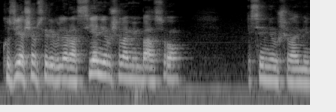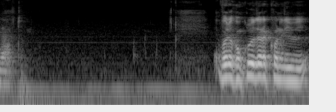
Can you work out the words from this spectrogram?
così Hashem si rivelerà sia in Gerusalemme in basso e sia in Gerusalemme in alto. E voglio concludere con il,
